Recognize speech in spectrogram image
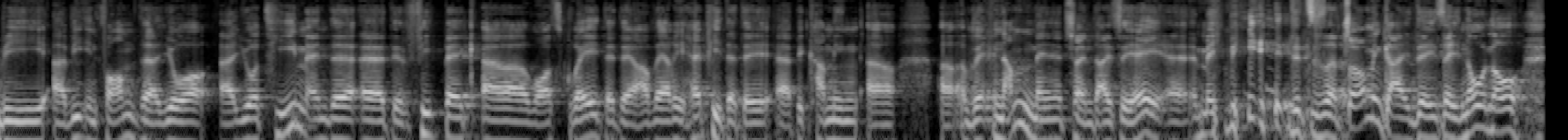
we uh, we informed your uh, your team, and the, the feedback was great. That they are very happy that they are becoming a Vietnam manager. And I say, hey, maybe this is a German guy. They say, no, no,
